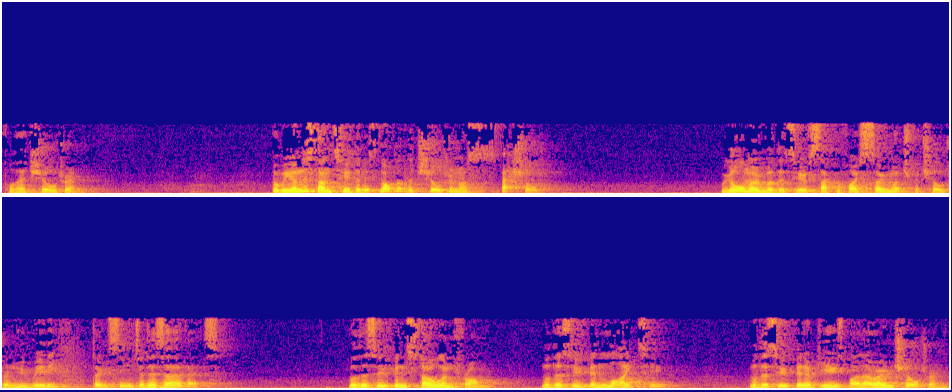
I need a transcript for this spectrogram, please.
for their children. But we understand too that it's not that the children are special. We all know mothers who have sacrificed so much for children who really don't seem to deserve it. Mothers who've been stolen from. Mothers who've been lied to. Mothers who've been abused by their own children.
